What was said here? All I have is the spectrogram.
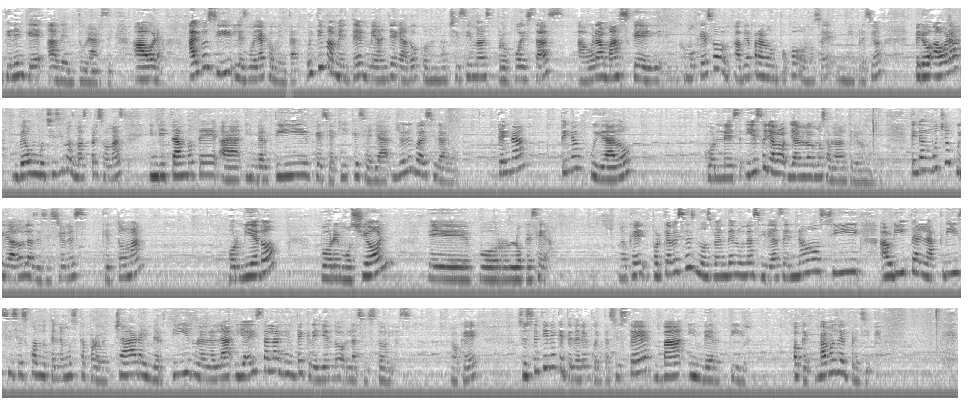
tienen que aventurarse. Ahora, algo sí les voy a comentar. Últimamente me han llegado con muchísimas propuestas, ahora más que, como que eso había parado un poco, o no sé, mi impresión pero ahora veo muchísimas más personas invitándote a invertir, que si aquí, que si allá. Yo les voy a decir algo. Tengan, tengan cuidado con esto. Y esto ya lo, ya lo hemos hablado anteriormente. Tengan mucho cuidado las decisiones que toman por miedo, por emoción, eh, por lo que sea. ¿Ok? Porque a veces nos venden unas ideas de, no, sí, ahorita en la crisis es cuando tenemos que aprovechar a invertir, bla, bla, bla, y ahí está la gente creyendo las historias, ¿ok? Si usted tiene que tener en cuenta, si usted va a invertir, ok, vamos del principio.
